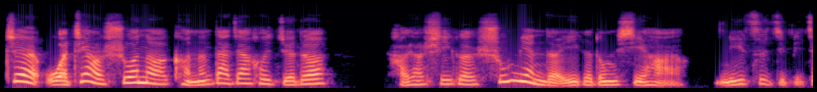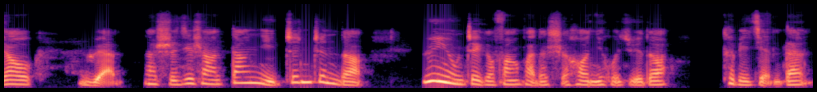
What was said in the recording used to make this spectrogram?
这我这样说呢，可能大家会觉得好像是一个书面的一个东西哈，离自己比较远。那实际上，当你真正的运用这个方法的时候，你会觉得特别简单，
